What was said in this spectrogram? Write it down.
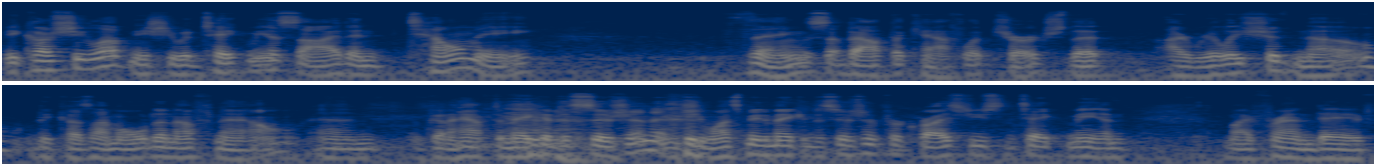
because she loved me, she would take me aside and tell me things about the Catholic Church that I really should know because I'm old enough now and I'm going to have to make a decision. and she wants me to make a decision for Christ. She used to take me and my friend Dave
